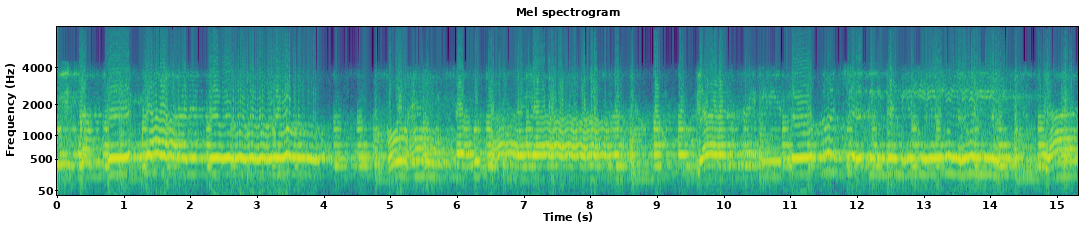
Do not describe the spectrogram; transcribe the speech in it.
समझे प्यार को वो है सब काया प्यार नहीं तो कुछ भी नहीं। प्यार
